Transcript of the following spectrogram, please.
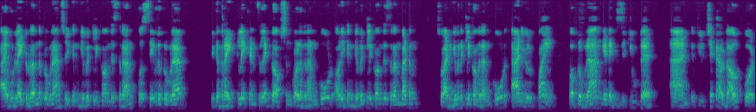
I would like to run the program. So you can give a click on this run. First save the program. You can right click and select the option called as run code or you can give a click on this run button. So I'd given a click on the run code and you will find a program get executed and if you check out the output,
